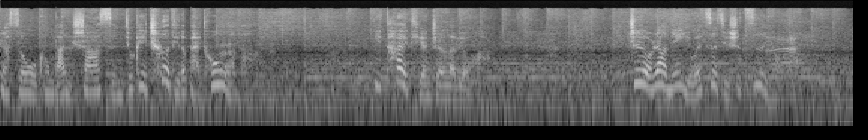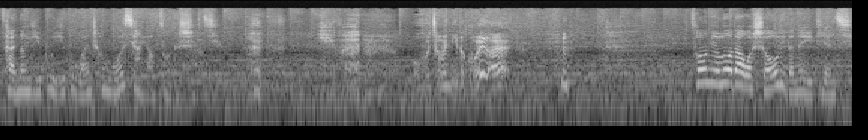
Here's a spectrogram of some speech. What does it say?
让孙悟空把你杀死，你就可以彻底的摆脱我吗？你太天真了，六儿。只有让你以为自己是自由的，才能一步一步完成我想要做的事情。以为我会成为你的傀儡？哼！从你落到我手里的那一天起，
